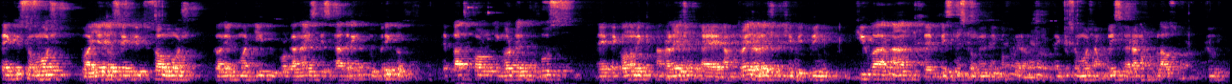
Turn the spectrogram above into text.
thank you so much to Ayedo, thank you so much to Anil to organize this gathering, to bring us the platform in order to boost the economic and relation uh, and trade relationship between Cuba and the business community of Kerala. So thank you so much and please a round of applause to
